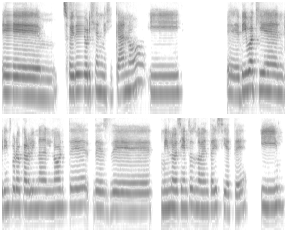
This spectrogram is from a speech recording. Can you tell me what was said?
Em, soy de origen mexicano y eh, vivo aquí en Greensboro, Carolina del Norte, desde 1997 y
